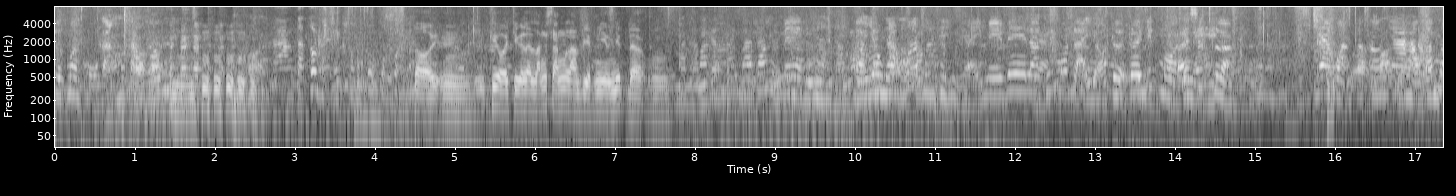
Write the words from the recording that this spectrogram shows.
được mà cố gắng cảm ơn rồi ừ, kêu chữ là lắng xăng làm việc nhiều nhất đó. Ừ. rồi mẹ có dâu nặng vậy mẹ về là cứ một lại gió trời trời nhức mỏi sức nữa tâm ờ, nhà hậu tâm mà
